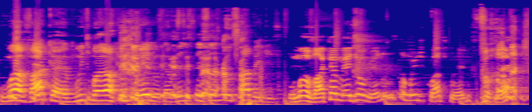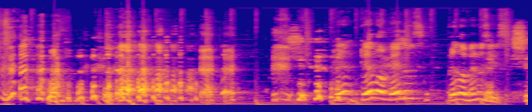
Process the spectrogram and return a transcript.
uma vaca é muito maior que um coelho. Talvez as pessoas não sabem disso. Uma vaca mede ao menos o tamanho de quatro coelhos. Né? Pe- pelo menos, pelo menos isso.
